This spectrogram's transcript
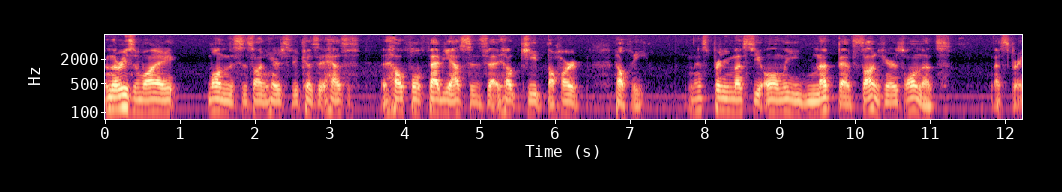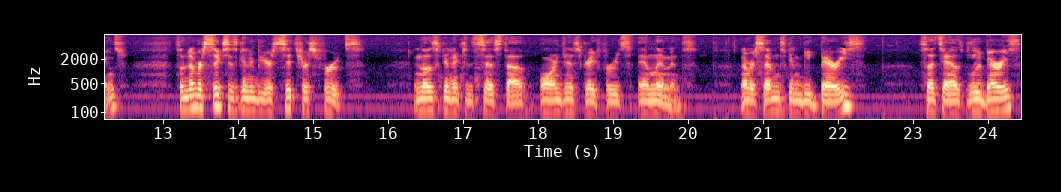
And the reason why walnuts is on here is because it has helpful fatty acids that help keep the heart healthy. And that's pretty much the only nut that's on here is walnuts. That's strange. So number six is going to be your citrus fruits. and those are going to consist of oranges, grapefruits, and lemons. Number seven is going to be berries, such as blueberries,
